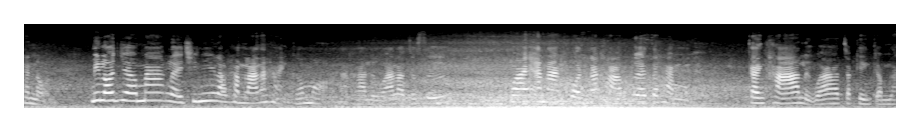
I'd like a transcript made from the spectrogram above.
ถนน มีรถเยอะมากเลยที่นี่เราทำร้านอาหารก็เหมาะนะคะ หรือว่าเราจะซื้อไว้อนาคตนะคะ เพื่อจะทำการค้าหรือว่าจะเก็งกำไร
